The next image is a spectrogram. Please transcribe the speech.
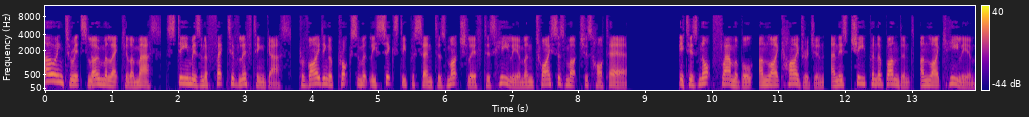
Owing to its low molecular mass, steam is an effective lifting gas, providing approximately 60% as much lift as helium and twice as much as hot air. It is not flammable, unlike hydrogen, and is cheap and abundant, unlike helium.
